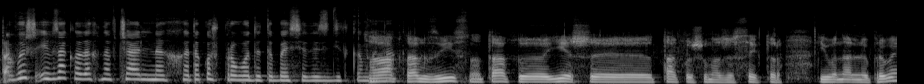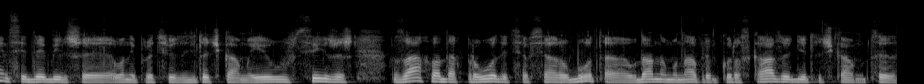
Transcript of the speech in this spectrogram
А ви ж і в закладах навчальних також проводите бесіди з дітками, так? Так, так, звісно, так. Е, Є ж е, також у нас же сектор ювенальної превенції, де більше вони працюють з діточками. І у всіх же ж закладах проводиться вся робота у даному напрямку, розказують діточкам. Це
